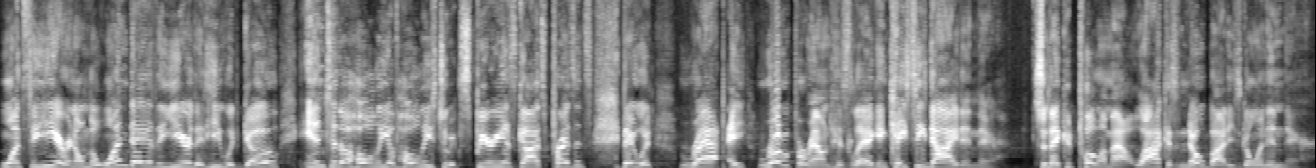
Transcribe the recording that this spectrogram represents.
once a year. And on the one day of the year that he would go into the Holy of Holies to experience God's presence, they would wrap a rope around his leg in case he died in there so they could pull him out. Why? Because nobody's going in there.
